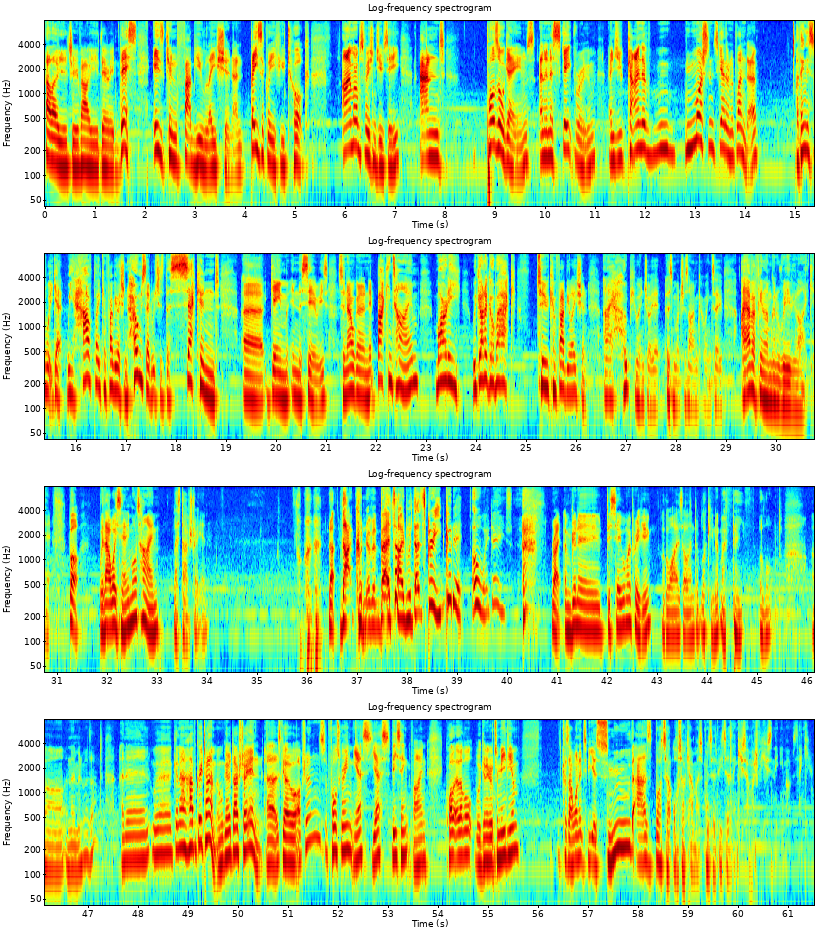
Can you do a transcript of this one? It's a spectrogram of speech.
Hello, YouTube. How are you doing? This is confabulation. And basically, if you took I'm on observation duty and puzzle games and an escape room and you kind of mush them together in a blender, I think this is what you get. We have played Confabulation Homestead, which is the second uh, game in the series. So now we're going to nip back in time. Marty, we got to go back to Confabulation. And I hope you enjoy it as much as I'm going to. I have a feeling I'm going to really like it. But without wasting any more time, let's dive straight in. that, that couldn't have been better timed with that screen, could it? Oh my days. Right, I'm going to disable my preview. Otherwise, I'll end up looking at my face a lot. Uh, and then minimize that and then we're gonna have a great time and we're gonna dive straight in. Uh, let's go. Options full screen yes yes vsync fine. Quality level we're gonna go to medium because i want it to be as smooth as butter. Also cameras princess peter thank you so much for using the emotes thank you.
